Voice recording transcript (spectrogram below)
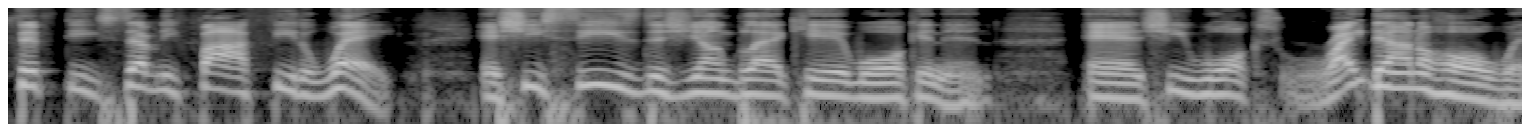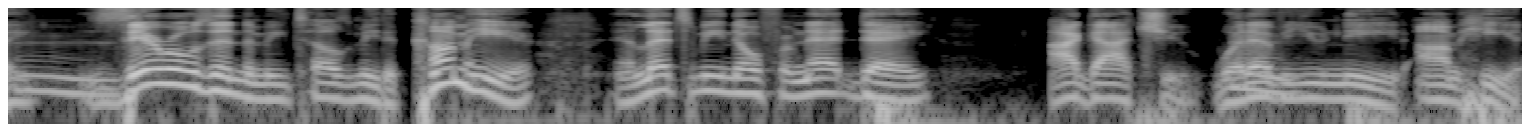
50, 75 feet away. And she sees this young black kid walking in and she walks right down the hallway, mm. zeroes into me, tells me to come here and lets me know from that day, I got you. Whatever mm. you need, I'm here.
